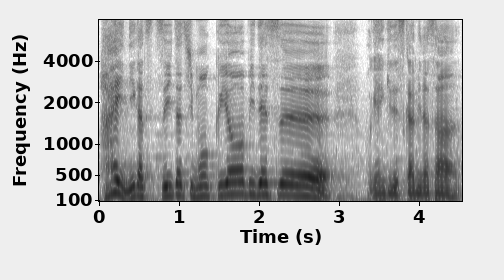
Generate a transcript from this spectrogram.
はい2月1日木曜日です。お元気ですか皆さん？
